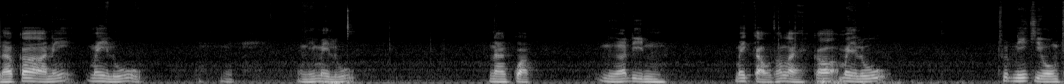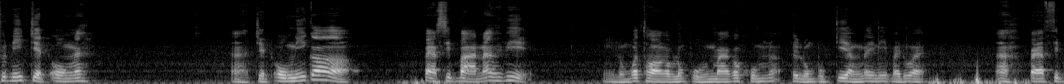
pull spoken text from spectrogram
แล้วก็อันนี้ไม่รู้ อันนี้ไม่รู้ นางกวักเหนือดิน ไม่เก่าเท่าไหร่ ก็ไม่รู้ ชุดนี้กี่องค์ ชุดนี้เจ็ดองค์นะ อ่าเจ็ดองค์นี้ก็แปดสิบบาทนะพี่พี่หลวงพ่อทองกับหลวงปู่มาก็คุ้มแล้ว ได้หลวงปู่เกี้ยงได้นี่ไปด้วย อะแปดสิบ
